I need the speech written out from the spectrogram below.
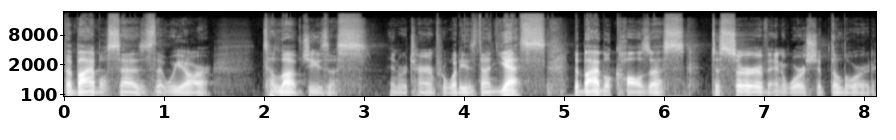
the Bible says that we are to love Jesus in return for what he has done. Yes, the Bible calls us to serve and worship the Lord.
